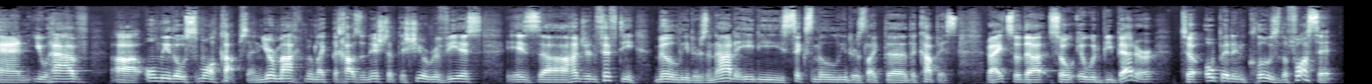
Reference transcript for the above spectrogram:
and you have uh, only those small cups, and you're machmir like the Chazon Ish that the Shiur Revius is uh, 150 milliliters and not 86 milliliters like the the cup is, right? So that so it would be better to open and close the faucet.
